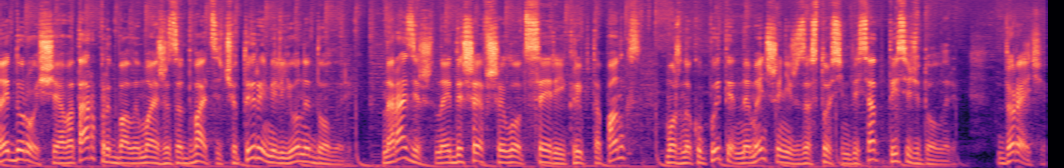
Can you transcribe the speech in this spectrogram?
Найдорожчий аватар придбали майже за 24 мільйони доларів. Наразі ж найдешевший лот серії CryptoPunks можна купити не менше ніж за 170 тисяч доларів. До речі,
